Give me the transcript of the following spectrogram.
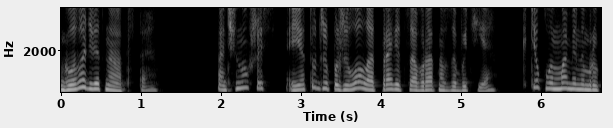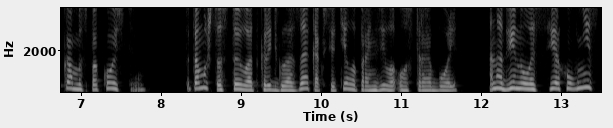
Глава 19. Очнувшись, я тут же пожелала отправиться обратно в забытье, к теплым маминым рукам и спокойствию, потому что стоило открыть глаза, как все тело пронзила острая боль. Она двинулась сверху вниз,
